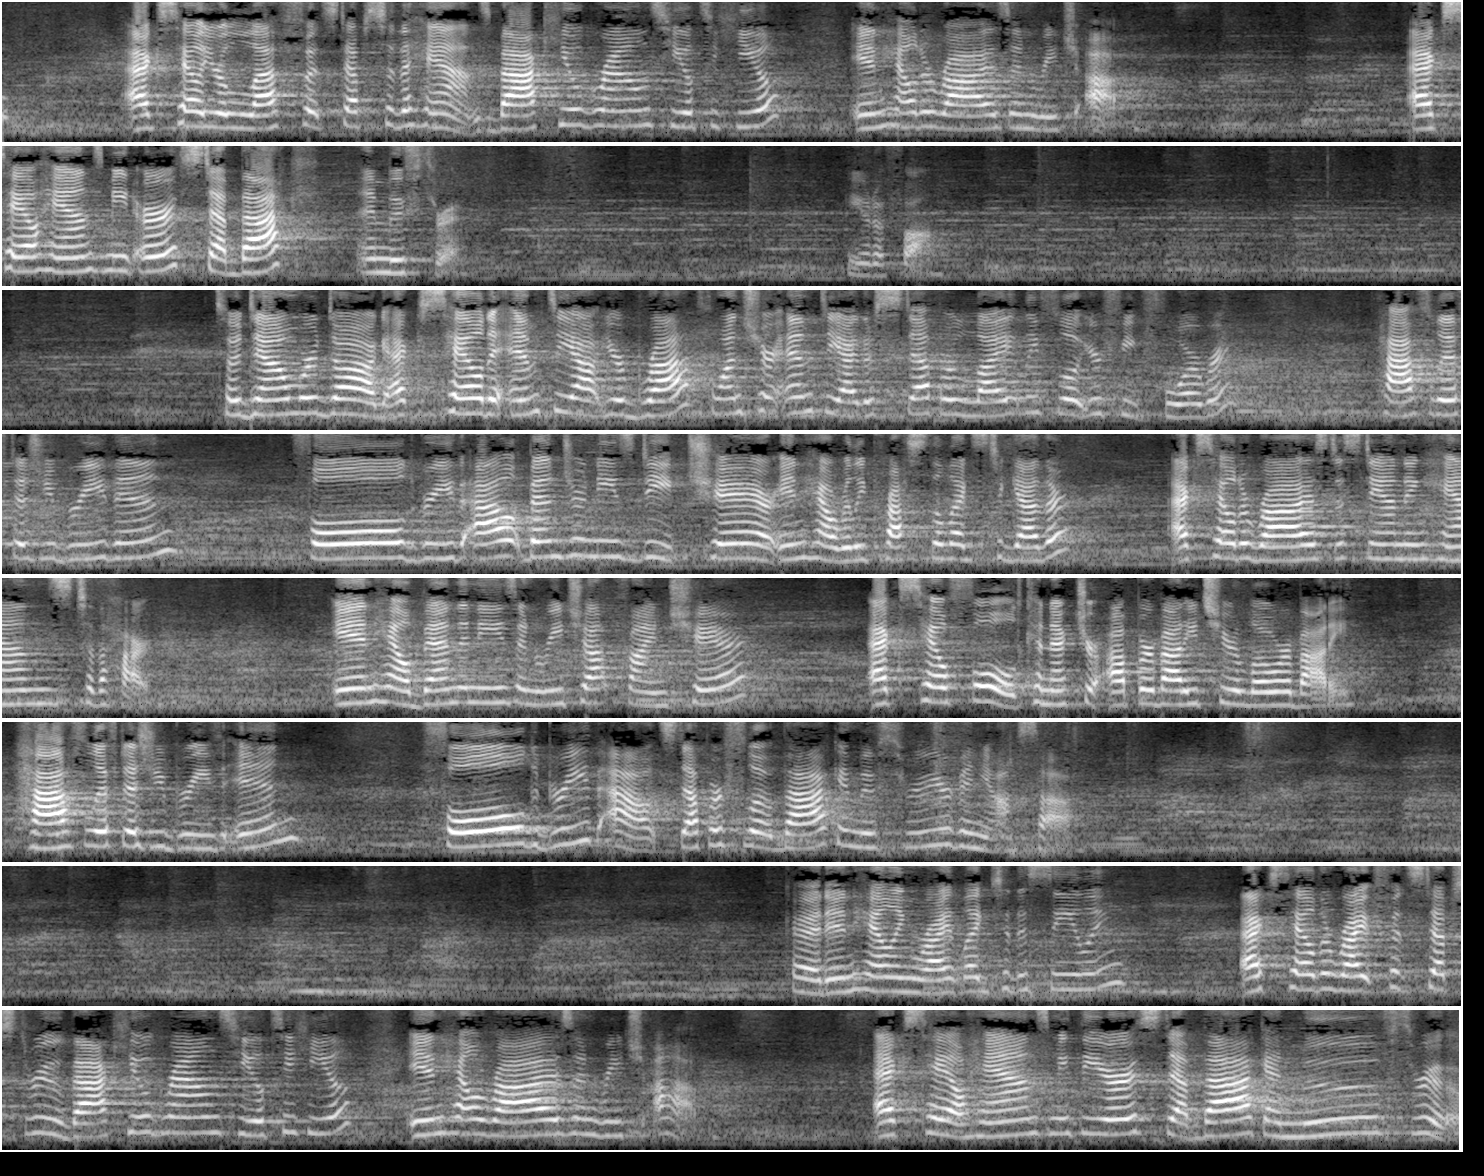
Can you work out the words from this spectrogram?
Exhale, your left foot steps to the hands. Back heel grounds, heel to heel. Inhale to rise and reach up. Exhale, hands meet earth, step back and move through. Beautiful. So, downward dog. Exhale to empty out your breath. Once you're empty, either step or lightly float your feet forward. Half lift as you breathe in. Fold, breathe out, bend your knees deep. Chair, inhale, really press the legs together. Exhale to rise to standing, hands to the heart. Inhale, bend the knees and reach up, find chair. Exhale, fold, connect your upper body to your lower body. Half lift as you breathe in. Fold, breathe out, step or float back and move through your vinyasa. Good. Inhaling right leg to the ceiling. Exhale, the right foot steps through. Back heel grounds, heel to heel. Inhale, rise and reach up. Exhale, hands meet the earth, step back and move through.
